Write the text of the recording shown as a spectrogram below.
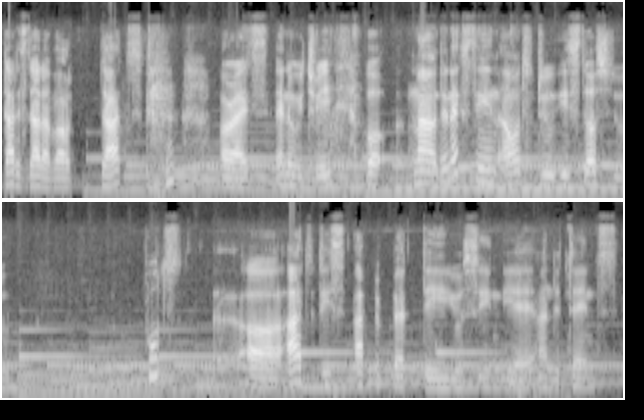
That is that about that. Alright, any which way. But now the next thing I want to do is just to put uh, this happy birthday you're seeing here and the 10th.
